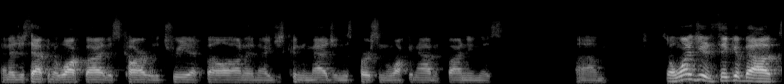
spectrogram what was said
and I just happened to walk by this car with a tree I fell on, and I just couldn't imagine this person walking out and finding this. Um, so I wanted you to think about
